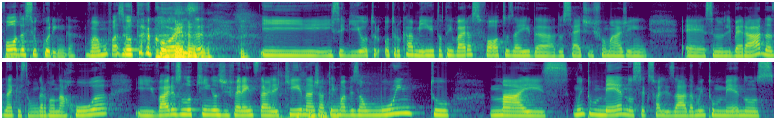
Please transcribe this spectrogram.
Foda-se o Coringa. Vamos fazer outra coisa e, e, seguir outro, outro caminho. Então tem várias fotos aí da, do set de filmagem é, sendo liberadas, né? Que estão gravando na rua. E vários lookinhos diferentes da Arlequina. já tem uma visão muito mais... Muito menos sexualizada, muito menos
